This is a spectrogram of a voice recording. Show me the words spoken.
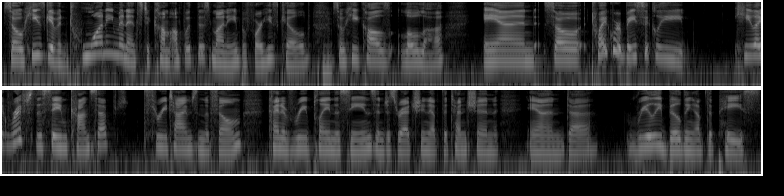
So he's given 20 minutes to come up with this money before he's killed. So he calls Lola. And so Twyker basically he like riffs the same concept three times in the film, kind of replaying the scenes and just ratcheting up the tension and uh, really building up the pace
